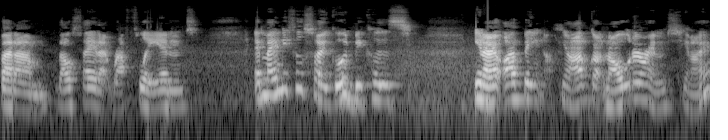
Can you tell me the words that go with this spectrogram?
but um, they'll say that roughly, and it made me feel so good because, you know, I've been, you know, I've gotten older, and you know,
